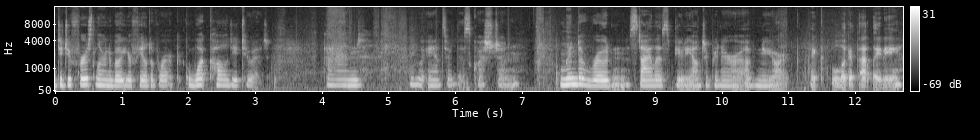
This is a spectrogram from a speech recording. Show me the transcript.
did you first learn about your field of work? What called you to it? And who answered this question? Linda Rodin, stylist, beauty entrepreneur of New York. Like, look at that lady.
